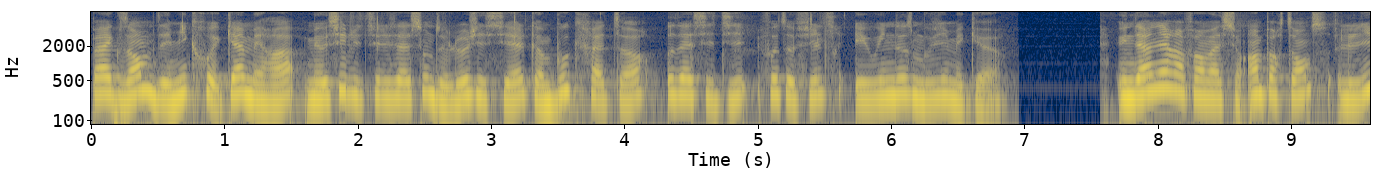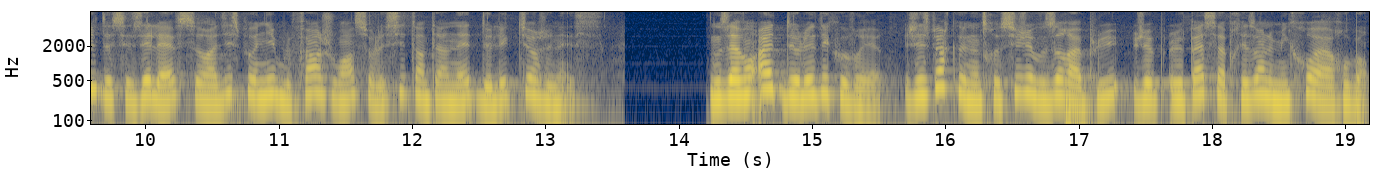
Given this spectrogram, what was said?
Par exemple, des micros et caméras, mais aussi l'utilisation de logiciels comme Book Creator, Audacity, Photofiltre et Windows Movie Maker. Une dernière information importante, le livre de ces élèves sera disponible fin juin sur le site internet de Lecture Jeunesse. Nous avons hâte de le découvrir. J'espère que notre sujet vous aura plu. Je passe à présent le micro à Robin.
